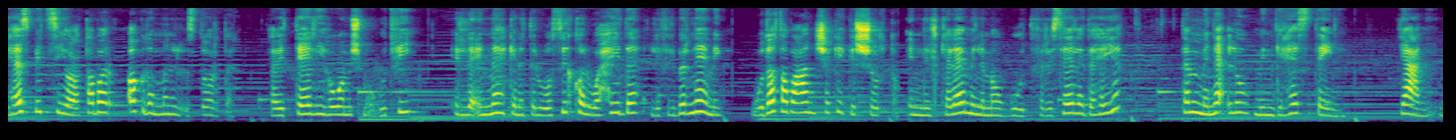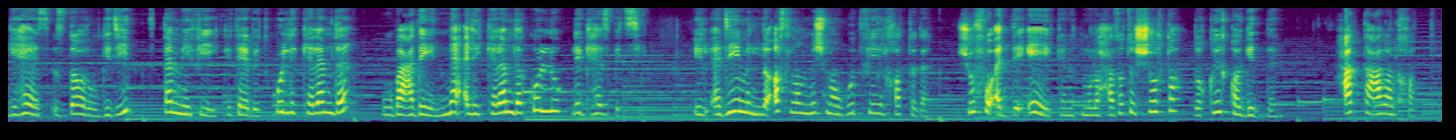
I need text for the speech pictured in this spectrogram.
جهاز بيتسي يعتبر أقدم من الإصدار ده فبالتالي هو مش موجود فيه إلا إنها كانت الوثيقة الوحيدة اللي في البرنامج. وده طبعا شكك الشرطة إن الكلام اللي موجود في الرسالة دهيت تم نقله من جهاز تاني. يعني جهاز إصداره جديد تم فيه كتابة كل الكلام ده وبعدين نقل الكلام ده كله لجهاز بيتسي. القديم اللي أصلا مش موجود فيه الخط ده. شوفوا قد إيه كانت ملاحظات الشرطة دقيقة جدا حتى على الخط.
